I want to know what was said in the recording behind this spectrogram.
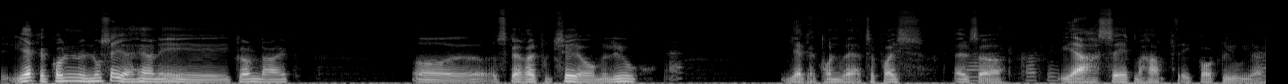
jeg kan kun... Nu ser jeg hernede i, i Klondike, og øh, skal reflektere over mit liv. Ja. Jeg kan kun være tilfreds. Altså, Ja, jeg har sat mig haft et godt liv, ja. Ja.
